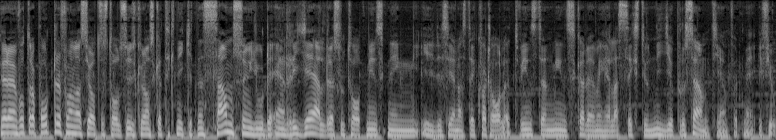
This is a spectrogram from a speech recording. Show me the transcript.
Vi har även fått rapporter från asiatiskt håll. Sydkoreanska teknikjätten Samsung gjorde en rejäl resultatminskning i det senaste kvartalet. Vinsten minskade med hela 69 procent jämfört med i fjol.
